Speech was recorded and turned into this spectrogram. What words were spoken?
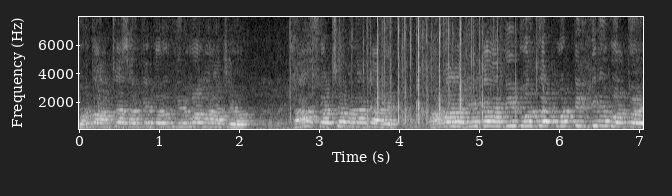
परंतु आमच्यासारखे तरुण निर्मळ मनाचे होत हा स्वच्छ मनाचे आहेत. आम्हाला जे काय मी बोलतोय पोट तिरकीने बोलतोय.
